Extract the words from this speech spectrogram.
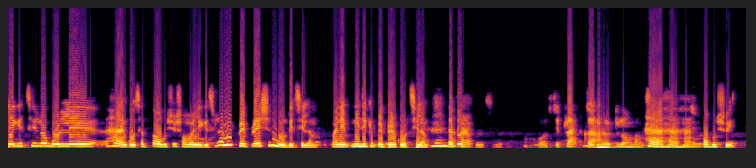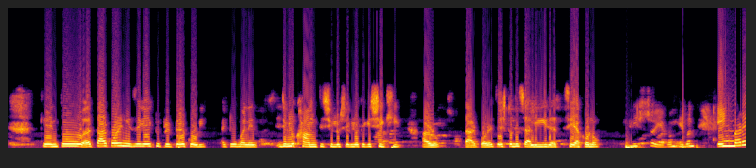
লেগেছিল বললে হ্যাঁ গোছাতে তো অবশ্যই সময় লেগেছিল। আমি প্রিপারেশন মোডে ছিলাম মানে নিজেকে প্রিপেয়ার করছিলাম। তাতে হ্যাঁ হ্যাঁ হ্যাঁ অবশ্যই। কিন্তু তারপরে নিজেকে একটু প্রিপেয়ার করি একটু মানে যেগুলো খামতি ছিল সেগুলো থেকে শিখি আরও। তারপরে চেষ্টা তো চালিয়ে যাচ্ছি এখনও। নিশ্চয়ই এবং এবং এইবারে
